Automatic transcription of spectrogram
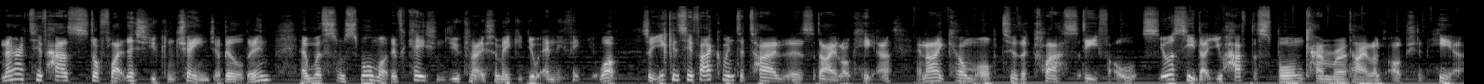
narrative has stuff like this you can change a build in, and with some small modifications, you can actually make it do anything you want. So you can see if I come into Tyler's dialogue here and I come up to the class defaults, you'll see that you have the spawn camera dialogue option here.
